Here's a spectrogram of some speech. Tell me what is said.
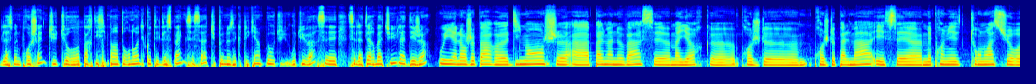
la semaine prochaine. Tu, tu reparticipes à un tournoi du côté de l'Espagne, c'est ça? Tu peux nous expliquer un peu où tu, où tu vas? C'est la terre battue, là, déjà? Oui, alors je pars dimanche à Palma Nova, c'est Majorque, proche, de, proche de Palma. Et c'est mes premiers tournois sur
